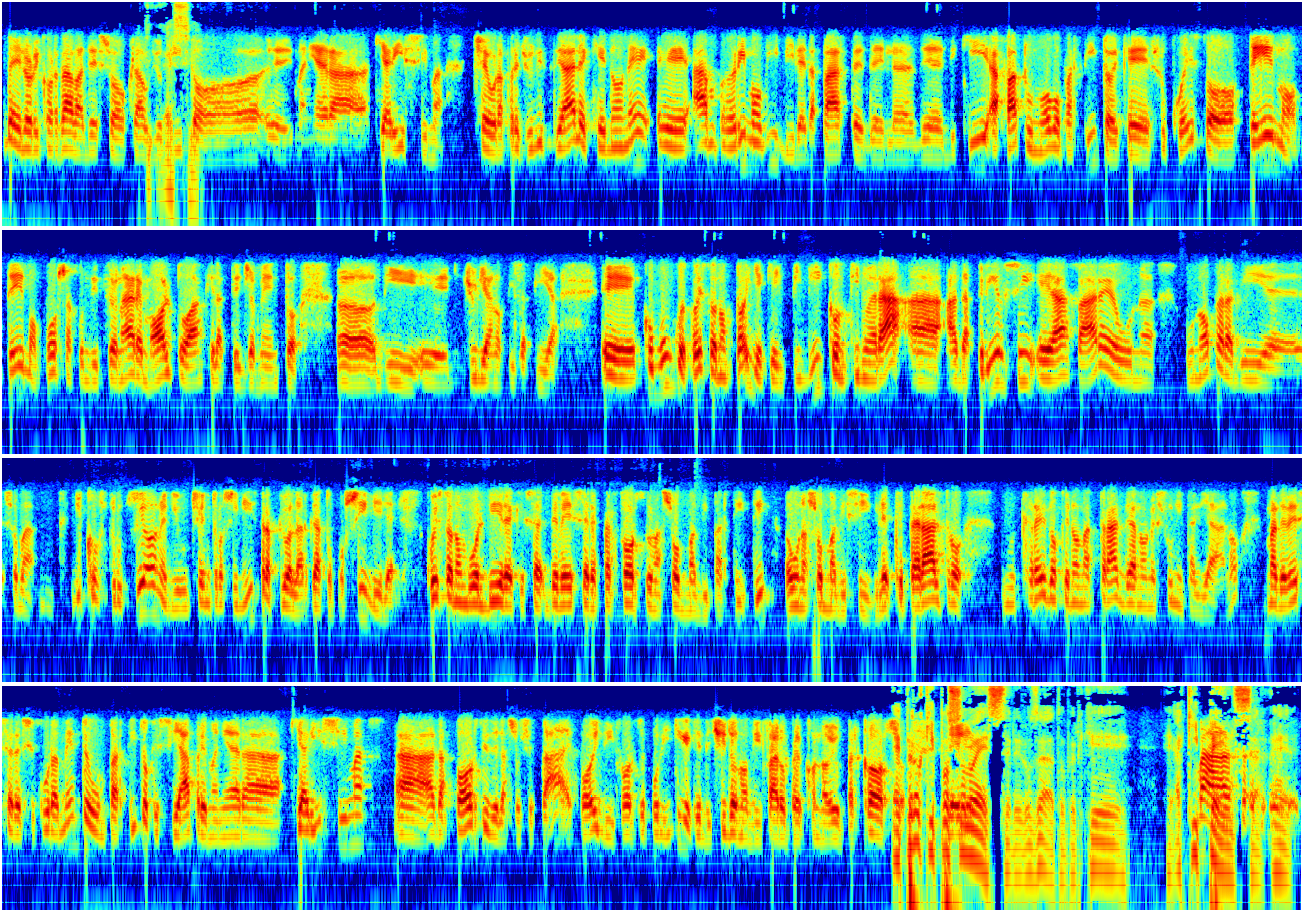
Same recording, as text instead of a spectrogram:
Beh, lo ricordava adesso Claudio eh, Tito sì. Eh, in maniera chiarissima, c'è una pregiudiziale che non è eh, rimovibile da parte del, de, di chi ha fatto un nuovo partito e che su questo temo, temo possa condizionare molto anche l'atteggiamento eh, di eh, Giuliano Pisapia. Eh, comunque questo non toglie che il PD continuerà a, ad aprirsi e a fare un, un'opera di, eh, insomma, di, costruzione di un centro-sinistra più allargato possibile. Questo non vuol dire che deve essere per forza una somma di partiti o una somma di sigle, che peraltro credo che non attraggano nessun italiano, ma deve essere sicuramente un partito che si apre in maniera chiarissima ad apporti della società e poi di forze politiche che decidono di fare con noi un percorso. E però chi possono e... essere, Rosato? Perché eh, a chi ma, pensa? Eh, eh.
